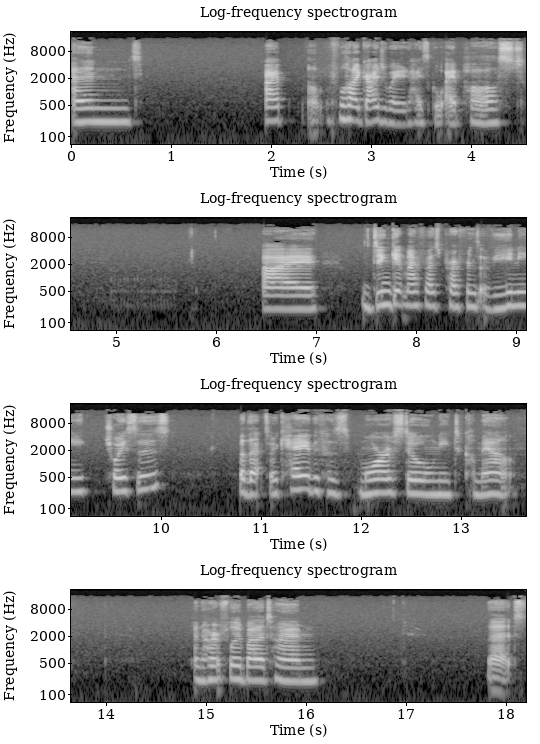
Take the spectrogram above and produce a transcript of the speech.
and I oh, well, I graduated high school. I passed. I didn't get my first preference of uni choices, but that's okay because more still need to come out. And hopefully by the time that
